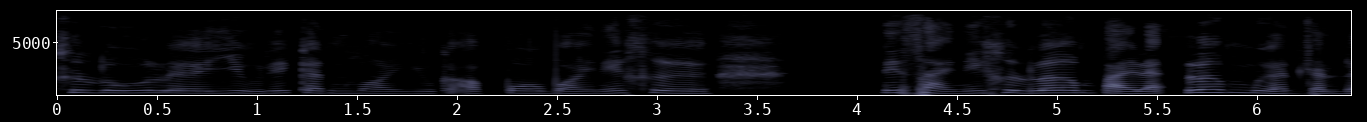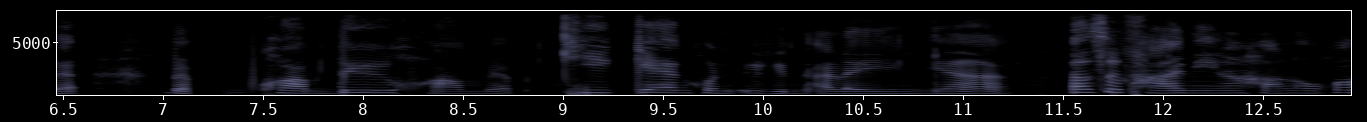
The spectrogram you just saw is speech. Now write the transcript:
คือรู้เลยอยู่ด้วยกันบ่อยอยู่กับอโปบ่อยนี่คือ นิสัยนี่คือเริ่มไปแล้วเริ่มเหมือนกันแล้ว แบบความดื้อความแบบขี้แกล้งคนอื่นอะไรอย่างเงี้ยแล้วสุดท้ายนี้นะคะ เราก็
